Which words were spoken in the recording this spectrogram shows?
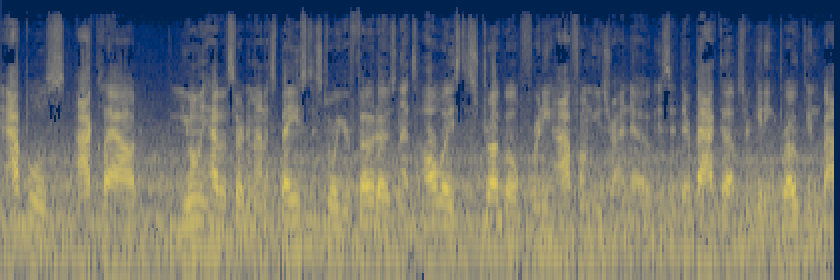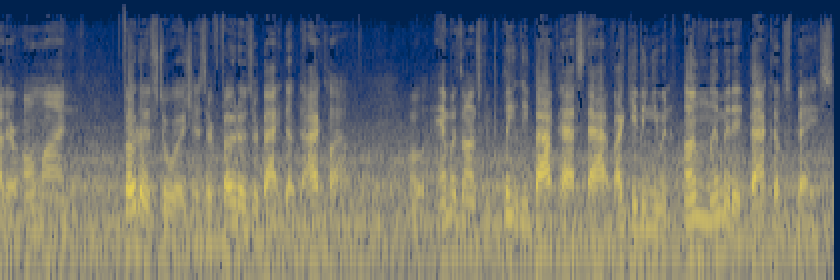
Apple's iCloud, you only have a certain amount of space to store your photos, and that's always the struggle for any iPhone user I know is that their backups are getting broken by their online photo storage as their photos are backed up to iCloud. Well, Amazon's completely bypassed that by giving you an unlimited backup space.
